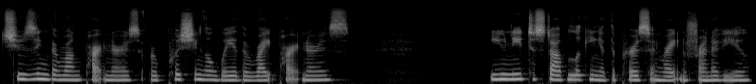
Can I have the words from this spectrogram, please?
choosing the wrong partners or pushing away the right partners, you need to stop looking at the person right in front of you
